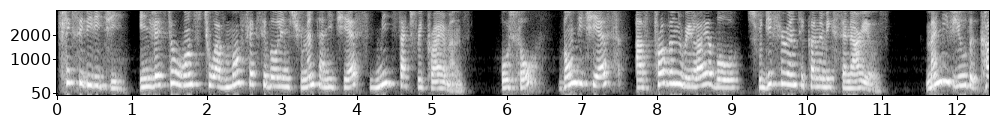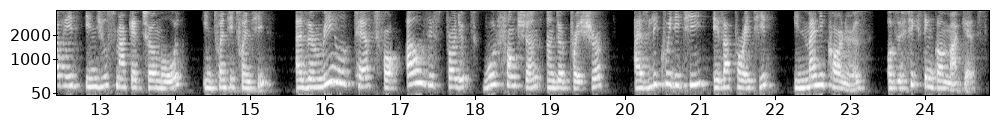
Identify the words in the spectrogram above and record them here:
Flexibility. Investor wants to have more flexible instruments and ETFs meet that requirement. Also, bond ETFs have proven reliable through different economic scenarios. Many view the COVID-induced market turmoil in 2020 as a real test for how this product will function under pressure as liquidity evaporated in many corners of the fixed income markets.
